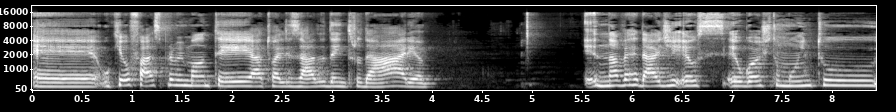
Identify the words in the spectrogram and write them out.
É, o que eu faço para me manter atualizado dentro da área Na verdade, eu, eu gosto muito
